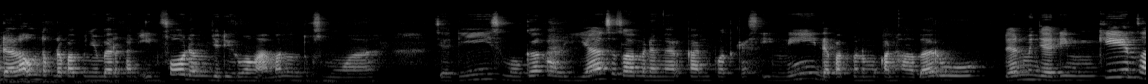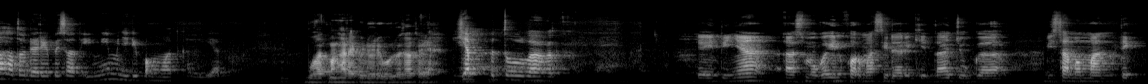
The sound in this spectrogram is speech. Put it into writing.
adalah untuk dapat menyebarkan info dan menjadi ruang aman untuk semua jadi semoga kalian setelah mendengarkan podcast ini dapat menemukan hal baru dan menjadi mungkin salah satu dari episode ini menjadi penguat kalian. buat menghadapi 2021 ya Yap, betul banget. ya intinya eh, semoga informasi dari kita juga bisa memantik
